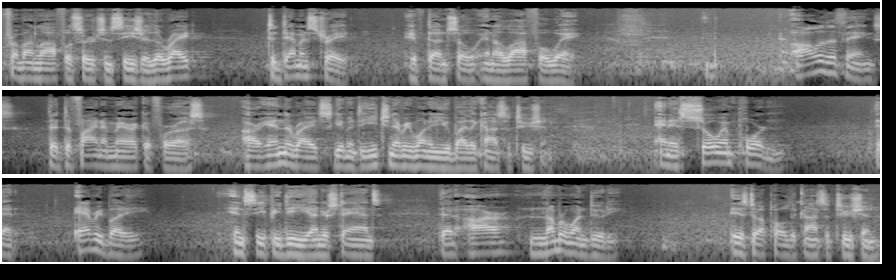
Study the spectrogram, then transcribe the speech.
from unlawful search and seizure, the right to demonstrate if done so in a lawful way. All of the things that define America for us are in the rights given to each and every one of you by the Constitution. And it's so important that everybody in CPD understands that our number one duty is to uphold the Constitution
